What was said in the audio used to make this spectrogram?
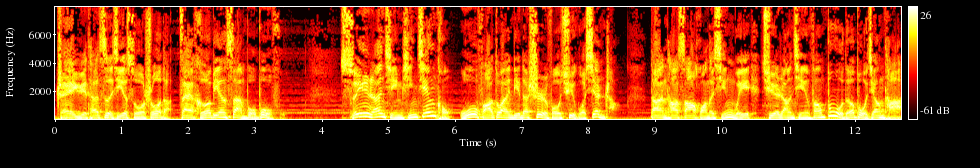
这与他自己所说的在河边散步不符。虽然仅凭监控无法断定他是否去过现场，但他撒谎的行为却让警方不得不将他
